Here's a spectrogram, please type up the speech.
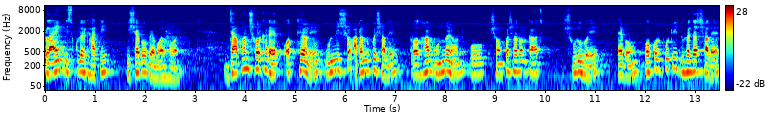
ফ্লাইং স্কুলের ঘাঁটি হিসাবেও ব্যবহার হয়। জাপান সরকারের অর্থায়নে উনিশশো আটানব্বই সালে প্রধান উন্নয়ন ও সম্প্রসারণ কাজ শুরু হয়ে এবং প্রকল্পটি দু হাজার সালের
